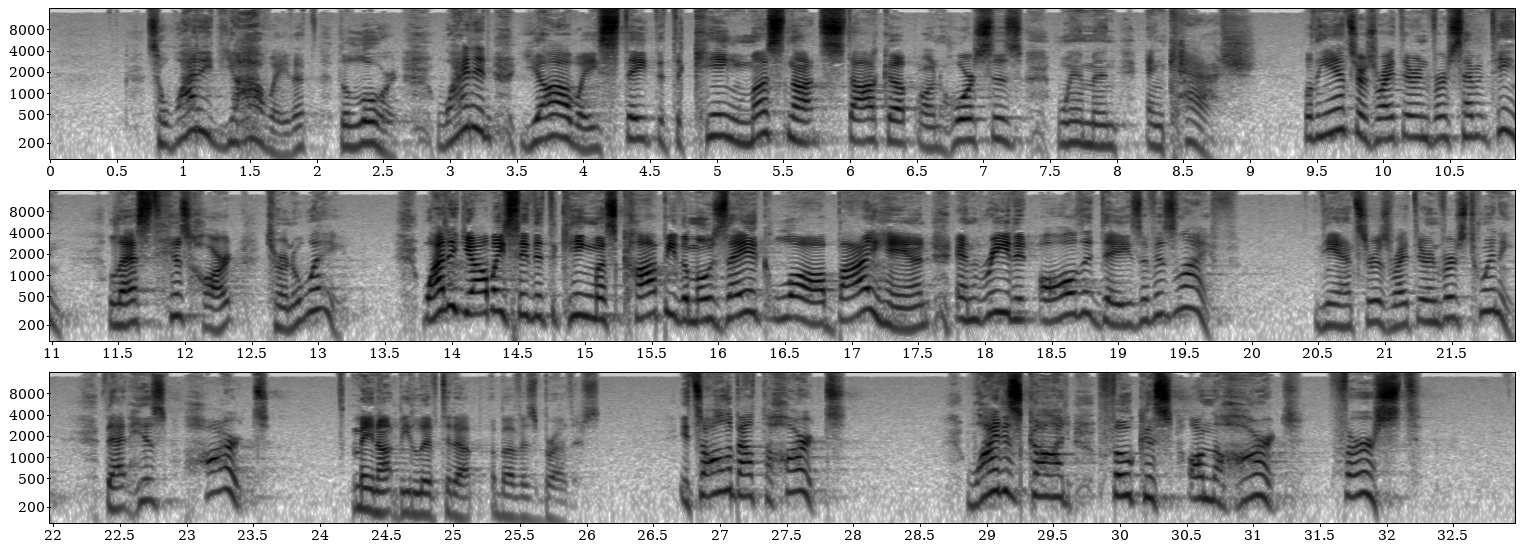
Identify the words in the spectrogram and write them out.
So, why did Yahweh, that's the Lord, why did Yahweh state that the king must not stock up on horses, women, and cash? Well, the answer is right there in verse 17 lest his heart turn away. Why did Yahweh say that the king must copy the Mosaic law by hand and read it all the days of his life? The answer is right there in verse 20 that his heart may not be lifted up above his brothers. It's all about the heart. Why does God focus on the heart first?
